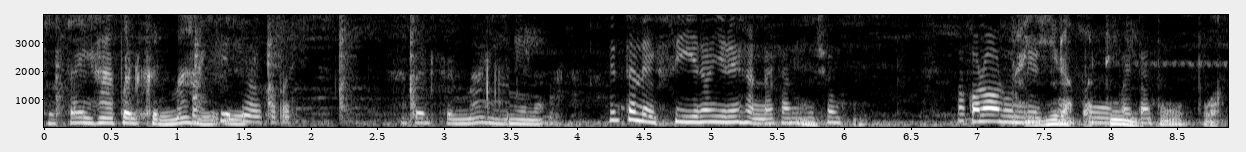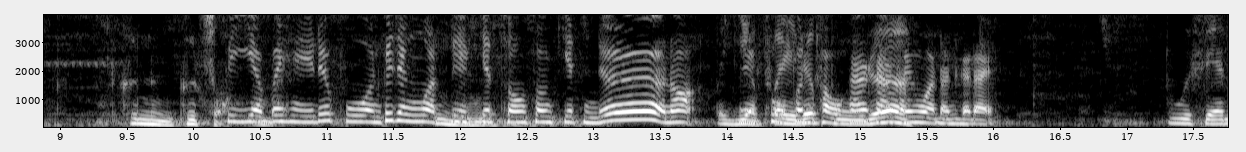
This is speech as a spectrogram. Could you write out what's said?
ตัวใส่ห้าเพิ่นขึ้นมาให้คิดอีกเอาเข้าไปห้าเพิ่นขึ้นมาให้นี่แหละเป็นแต่เลขสี่เนาะอยู่ในหันนะคะท่านผู้ชมแล้วก็รอลุ้นใส่เลขที่ขดัอบงว่าปูที่ไปนี่ก่อนปูปวก คือหนึ่งคือสองไปเหยียบไปให้เด้อปูนก็จังหวัดเลขเจ็ดสองสองเจ็ดเด้อเนาะไปเหยียบถูกไปคนเด้อเข่าปูค้าเด้กาอรในงวดนั้นก็ได้ปูแสน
